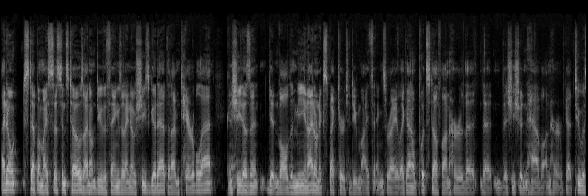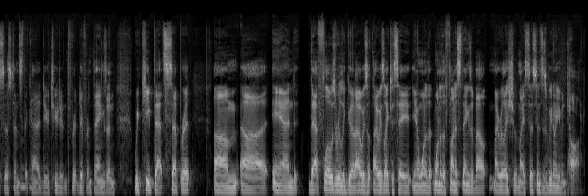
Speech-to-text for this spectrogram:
I don't step on my assistant's toes. I don't do the things that I know she's good at that I'm terrible at. And she doesn't get involved in me and I don't expect her to do my things, right? Like I don't put stuff on her that that that she shouldn't have on her. I've got two assistants that Mhm. kind of do two different different things and we keep that separate. Um, uh, and that flows really good. I always I always like to say, you know, one of the one of the funnest things about my relationship with my assistants is we don't even talk.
